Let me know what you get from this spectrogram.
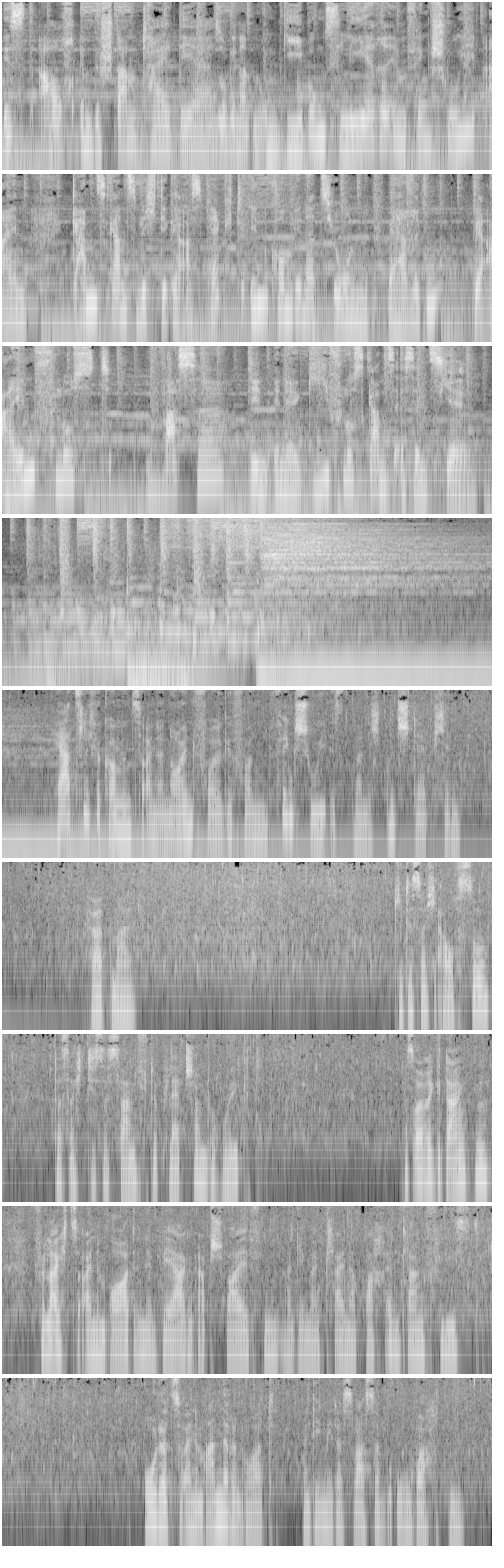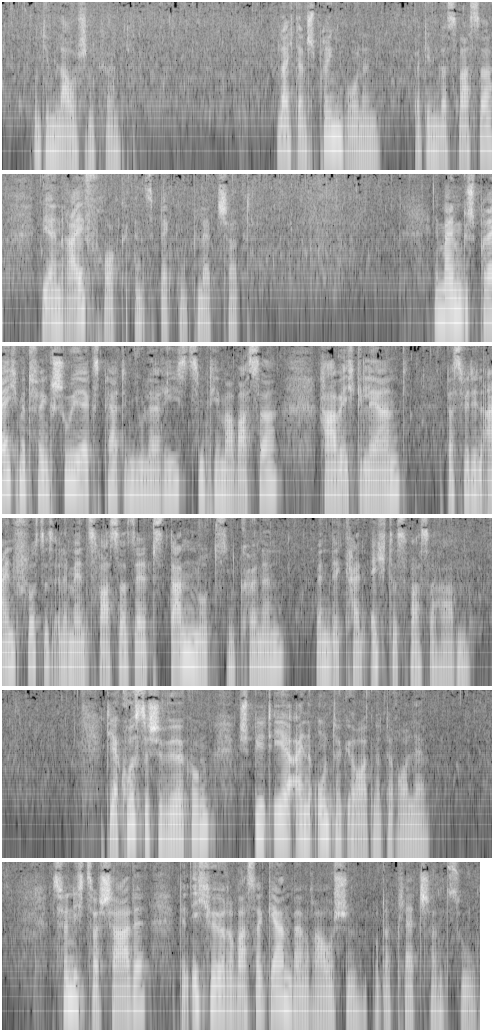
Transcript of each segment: ist auch im Bestandteil der sogenannten Umgebungslehre im Feng Shui ein ganz, ganz wichtiger Aspekt in Kombination mit Bergen. Beeinflusst Wasser den Energiefluss ganz essentiell. Herzlich willkommen zu einer neuen Folge von Feng Shui ist man nicht mit Stäbchen. Hört mal. Geht es euch auch so, dass euch dieses sanfte Plätschern beruhigt? Dass eure Gedanken vielleicht zu einem Ort in den Bergen abschweifen, an dem ein kleiner Bach entlang fließt? Oder zu einem anderen Ort, an dem ihr das Wasser beobachten und ihm lauschen könnt? Vielleicht ein Springbrunnen, bei dem das Wasser wie ein Reifrock ins Becken plätschert. In meinem Gespräch mit Feng Shui-Expertin Jula Ries zum Thema Wasser habe ich gelernt, dass wir den Einfluss des Elements Wasser selbst dann nutzen können, wenn wir kein echtes Wasser haben. Die akustische Wirkung spielt eher eine untergeordnete Rolle. Das finde ich zwar schade, denn ich höre Wasser gern beim Rauschen oder Plätschern zu.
